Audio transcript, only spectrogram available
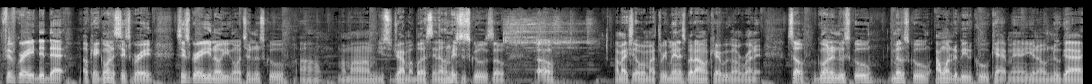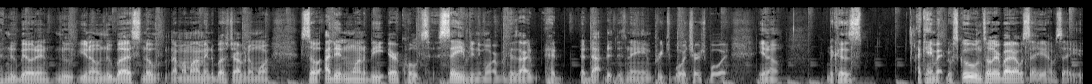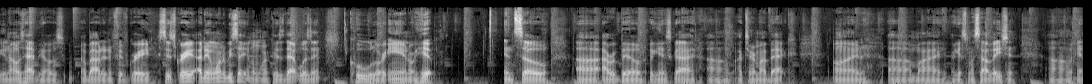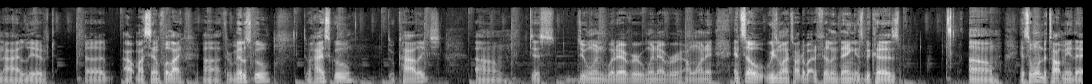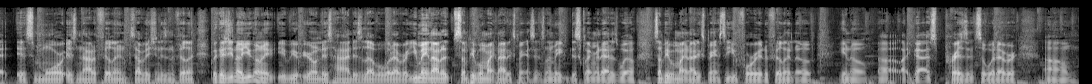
fifth grade did that. Okay, going to sixth grade. Sixth grade, you know, you're going to a new school. Um, my mom used to drive my bus in elementary school, so, uh oh, I'm actually over my three minutes, but I don't care. We're gonna run it. So going to new school, middle school. I wanted to be the cool cat, man. You know, new guy, new building, new you know, new bus. No, not my mom ain't the bus driver no more. So I didn't want to be air quotes saved anymore because I had adopted this name, preacher boy, church boy. You know, because I came back to school and told everybody I was saved. I was saved. You know, I was happy. I was about it in fifth grade. Sixth grade, I didn't want to be saved no more because that wasn't cool or in or hip. And so uh, I rebelled against God. Um, I turned my back on uh, my, I guess, my salvation, um, and I lived uh, out my sinful life uh, through middle school, through high school, through college, um, just doing whatever, whenever I wanted. And so, reason why I talked about the feeling thing is because um if someone to taught me that it's more it's not a feeling salvation isn't a feeling because you know you're gonna you're on this high this level whatever you may not some people might not experience this. Let me disclaimer that as well. Some people might not experience the euphoria the feeling of you know uh like god's presence or whatever. Um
